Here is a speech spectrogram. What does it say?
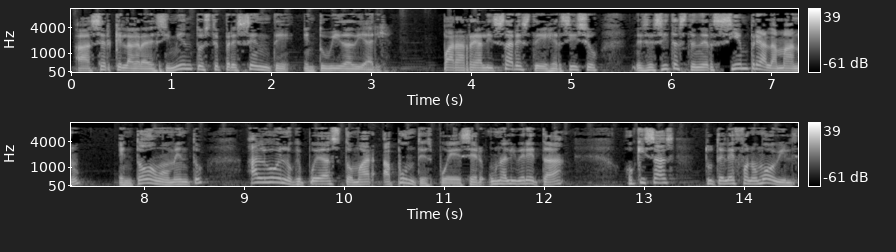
a hacer que el agradecimiento esté presente en tu vida diaria. Para realizar este ejercicio necesitas tener siempre a la mano, en todo momento, algo en lo que puedas tomar apuntes. Puede ser una libreta o quizás tu teléfono móvil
